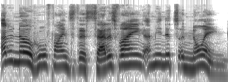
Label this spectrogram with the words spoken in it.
I don't know who finds this satisfying. I mean, it's annoying.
